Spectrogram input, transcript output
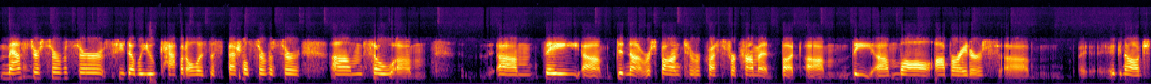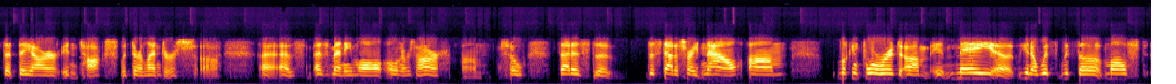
master servicer. CW Capital is the special servicer. Um, so. Um, um, they um, did not respond to requests for comment, but um, the uh, mall operators uh, acknowledged that they are in talks with their lenders uh, uh, as as many mall owners are. Um, so that is the the status right now. Um, looking forward, um, it may uh, you know with with the malls st-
